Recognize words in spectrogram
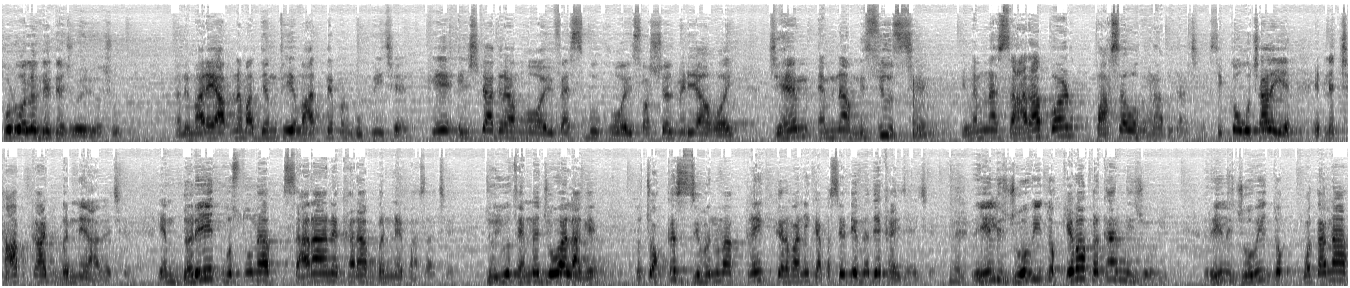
થોડું અલગ રીતે જોઈ રહ્યો છું. અને મારે આપના માધ્યમથી એ વાતને પણ મૂકવી છે કે ઇન્સ્ટાગ્રામ હોય ફેસબુક હોય સોશિયલ મીડિયા હોય, જેમ એમના મિસયુઝ છે એમના સારા પણ પાસાઓ ઘણા બધા છે. સિક્કો ઉછાળીએ એટલે છાપકાટ બંને આવે છે. એમ દરેક વસ્તુના સારા અને ખરાબ બંને પાસા છે. જો યુથ એમને જોવા લાગે તો ચોક્કસ જીવનમાં કંઈક કરવાની કેપેસિટી એમને દેખાઈ જાય છે. રીલ જોવી તો કેવા પ્રકારની જોવી? રીલ જોવી તો પોતાના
